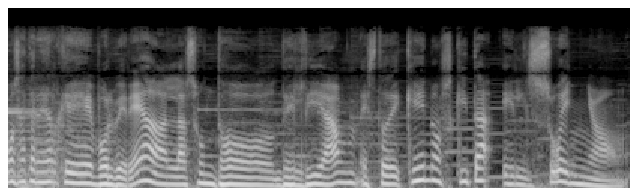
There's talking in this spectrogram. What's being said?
Vamos a tener que volver ¿eh? al asunto del día, esto de qué nos quita el sueño.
